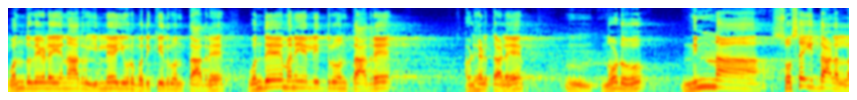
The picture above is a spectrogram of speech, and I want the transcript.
ಒಂದು ವೇಳೆ ಏನಾದರೂ ಇಲ್ಲೇ ಇವರು ಬದುಕಿದ್ರು ಅಂತಾದರೆ, ಒಂದೇ ಮನೆಯಲ್ಲಿದ್ದರು ಅಂತಾದರೆ, ಅವಳು ಹೇಳ್ತಾಳೆ ನೋಡು ನಿನ್ನ ಸೊಸೆ ಇದ್ದಾಳಲ್ಲ,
